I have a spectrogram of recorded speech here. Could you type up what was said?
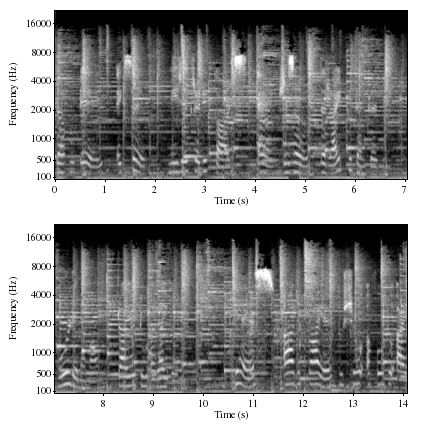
The hotel accepts major credit cards and reserve the right to temporarily hold an amount prior to arrival. Guests are required to show a photo ID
